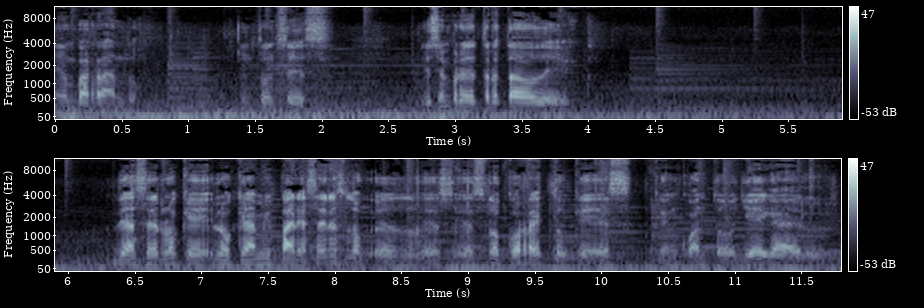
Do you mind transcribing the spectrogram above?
embarrando. Entonces, yo siempre he tratado de, de hacer lo que, lo que a mi parecer es lo, es, lo correcto, que es que en cuanto llega el,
